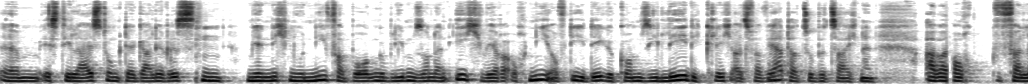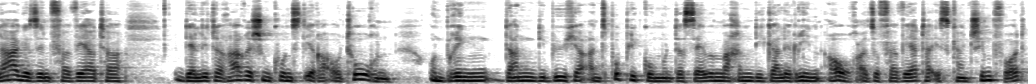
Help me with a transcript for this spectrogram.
ähm, ist die Leistung der Galeristen mir nicht nur nie verborgen geblieben, sondern ich wäre auch nie auf die Idee gekommen, sie lediglich als Verwerter zu bezeichnen. Aber auch Verlage sind Verwerter der literarischen Kunst ihrer Autoren und bringen dann die Bücher ans Publikum. Und dasselbe machen die Galerien auch. Also Verwerter ist kein Schimpfwort.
